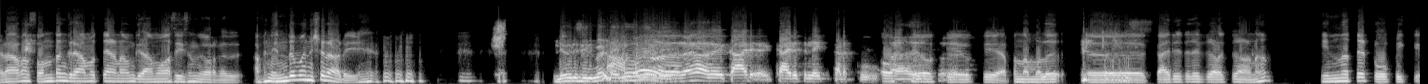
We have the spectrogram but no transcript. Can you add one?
എടാ അവൻ സ്വന്തം ഗ്രാമത്തെയാണ് അവൻ ഗ്രാമവാസീസ് എന്ന് പറഞ്ഞത്. അവൻ എന്ത് മനുഷ്യനാടേ? ഒരു സിനിമ കാര്യത്തിലേക്ക് കടക്കൂ. ഓക്കെ ഓക്കെ ഓക്കെ. അപ്പൊ നമ്മൾ കാര്യത്തിലേക്ക് കിടക്കുകയാണ്. ഇന്നത്തെ ടോപ്പിക്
